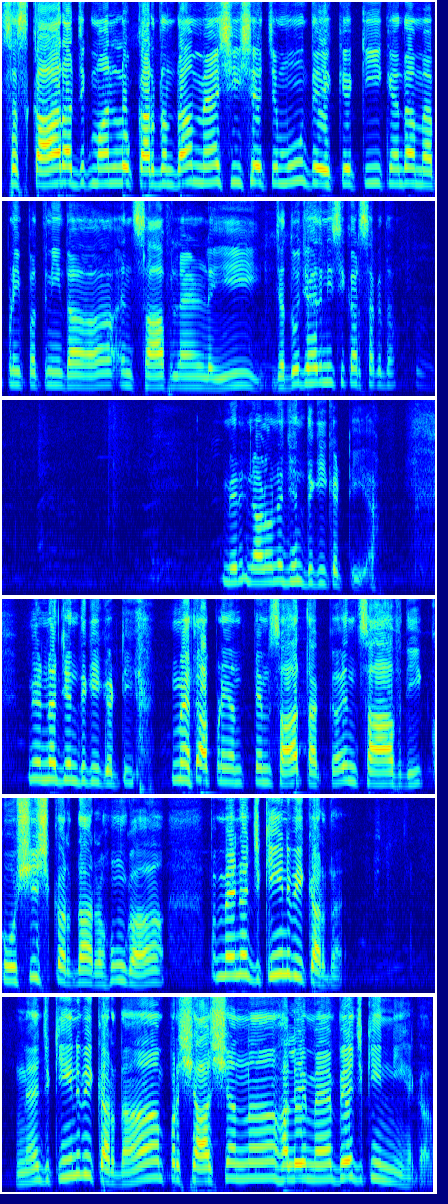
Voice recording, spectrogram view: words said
ਸੰਸਕਾਰ ਅੱਜ ਮੰਨ ਲਓ ਕਰ ਦਿੰਦਾ, ਮੈਂ ਸ਼ੀਸ਼ੇ 'ਚ ਮੂੰਹ ਦੇਖ ਕੇ ਕੀ ਕਹਿੰਦਾ ਮੈਂ ਆਪਣੀ ਪਤਨੀ ਦਾ ਇਨਸਾਫ ਲੈਣ ਲਈ? ਜਦੋਂ ਜਹਿਦ ਨਹੀਂ ਸੀ ਕਰ ਸਕਦਾ। ਮੇਰੇ ਨਾਲ ਉਹਨੇ ਜ਼ਿੰਦਗੀ ਕੱਟੀ ਆ। ਮੇਰੇ ਨਾਲ ਜ਼ਿੰਦਗੀ ਕੱਟੀ ਆ। ਮੈਂ ਤਾਂ ਆਪਣੇ ਅੰਤਿਮ ਸਾਹ ਤੱਕ ਇਨਸਾਫ ਦੀ ਕੋਸ਼ਿਸ਼ ਕਰਦਾ ਰਹੂੰਗਾ, ਪਰ ਮੈਨੂੰ ਯਕੀਨ ਵੀ ਕਰਦਾ। ਮੈਂ ਯਕੀਨ ਵੀ ਕਰਦਾ ਪ੍ਰਸ਼ਾਸਨ ਹਲੇ ਮੈਂ ਬੇਯਕੀਨ ਨਹੀਂ ਹੈਗਾ।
